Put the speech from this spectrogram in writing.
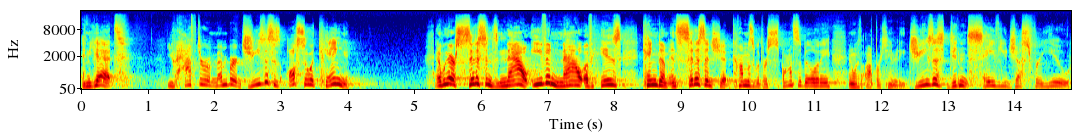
And yet, you have to remember Jesus is also a king. And we are citizens now, even now, of his kingdom. And citizenship comes with responsibility and with opportunity. Jesus didn't save you just for you,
